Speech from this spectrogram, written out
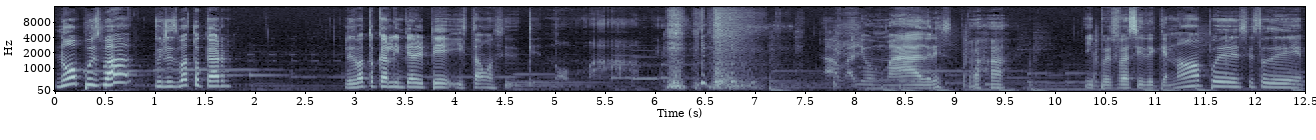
No, pues va, pues les va a tocar. Les va a tocar limpiar el pie. Y estábamos así de que, no mames. ah, valió madres. Ajá. Y pues fue así de que, no, pues esto de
